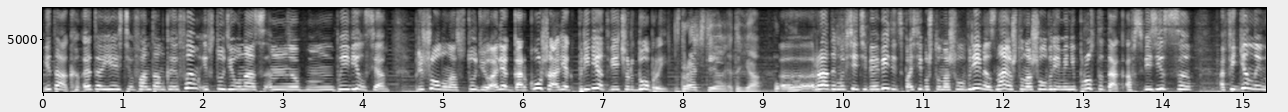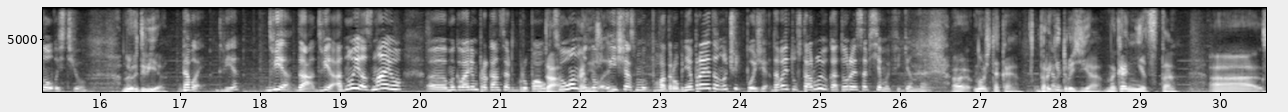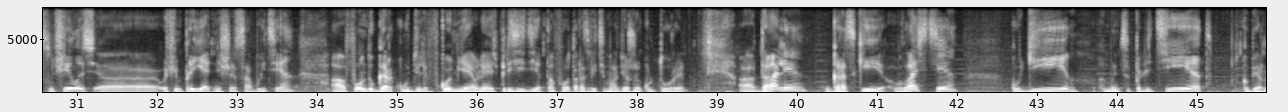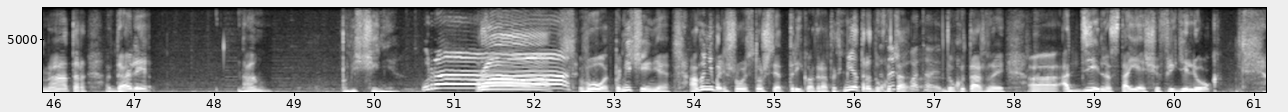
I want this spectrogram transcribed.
Итак, это есть Фонтанка ФМ, и в студии у нас появился, пришел у нас в студию Олег Гаркуша. Олег, привет, вечер добрый. Здрасте, это я. Ку-ку. Э, Рады мы все тебя видеть. Спасибо, что нашел время. Знаю, что нашел время не просто так, а в связи с офигенной новостью. Ну их две. Давай, две. Две, да, две. Одну я знаю. э, Мы говорим про концерт группы Да, Аукцион. Мы конечно. и сейчас мы подробнее про это, но чуть позже. Давай ту вторую, которая совсем офигенная. Э, Новость такая. Дорогие Давай. друзья, наконец-то а, случилось э, очень приятнейшее событие. А, Фонду Гаркудель, в коем я являюсь президентом, фонда развития молодежной культуры, а, дали городские власти, КУГИ, муниципалитет, губернатор, дали нам помещение. Ура! Ура! Вот, помещение. Оно небольшое, 163 квадратных метра, знаешь, двухэта- хватает. двухэтажный, а, отдельно стоящий фригелек,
